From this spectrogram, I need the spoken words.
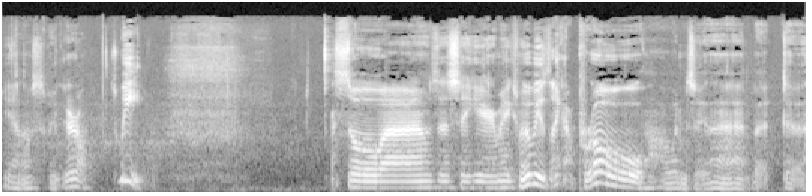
Yeah that's a sweet girl. Sweet. So uh, what's this say here? Makes movies like a pro. I wouldn't say that but uh,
